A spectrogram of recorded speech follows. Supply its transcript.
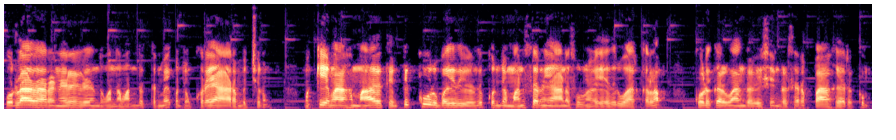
பொருளாதார நிலையிலிருந்து வந்த மந்தத்தன்மை கொஞ்சம் குறைய ஆரம்பிச்சிடும். முக்கியமாக மாதத்தின் பிற்கூறு பகுதியிலிருந்து கொஞ்சம் அனுசரணையான சூழ்நிலை எதிர்பார்க்கலாம். கொடுக்கல் வாங்கல் விஷயங்கள் சிறப்பாக இருக்கும்.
